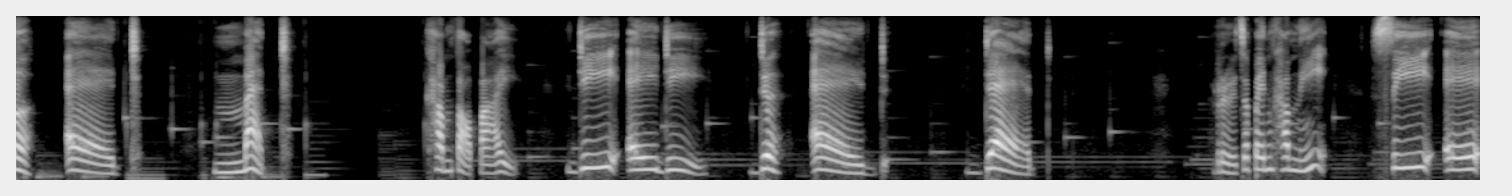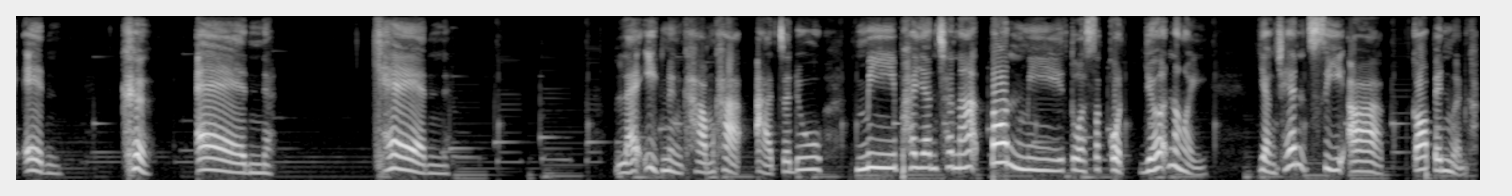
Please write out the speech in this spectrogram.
m a d mat คำต่อไป d a d d ad dad หรือจะเป็นคำนี้ c a n k an can และอีกหนึ่งคำค่ะ อาจจะดูมีพยัญชนะต้นมีตัวสะกดเยอะหน่อย อย่างเช่น cr ก็เป็นเหมือนค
